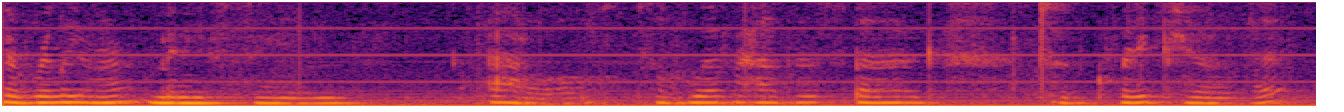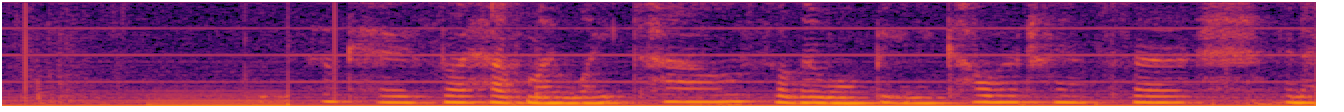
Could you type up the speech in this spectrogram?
There really aren't many stains at all, so whoever had this bag so I have my white towel, so there won't be any color transfer, and I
